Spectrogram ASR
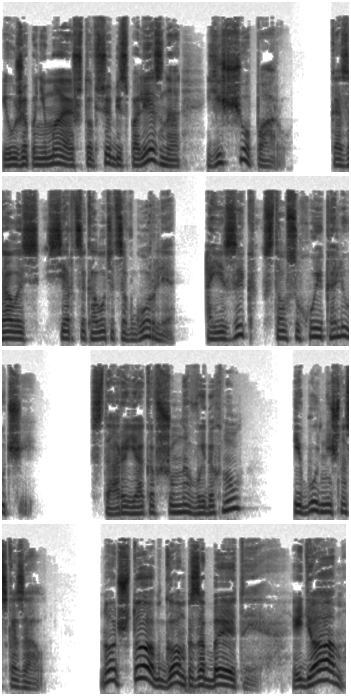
и уже понимая, что все бесполезно, еще пару. Казалось, сердце колотится в горле, а язык стал сухой и колючий. Старый Яков шумно выдохнул и буднично сказал. «Ну что, бгом позабытые, идем!»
